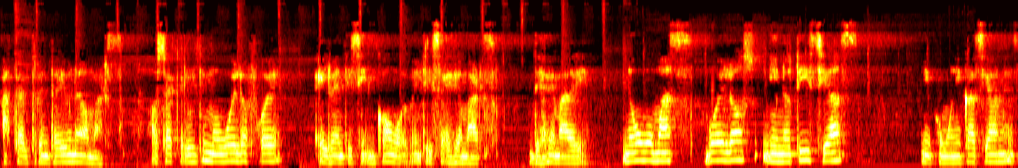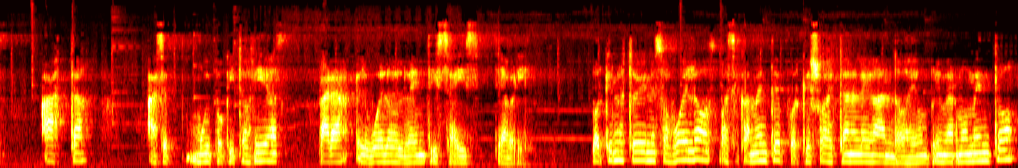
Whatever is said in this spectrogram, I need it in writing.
hasta el 31 de marzo. O sea que el último vuelo fue el 25 o el 26 de marzo desde Madrid. No hubo más vuelos, ni noticias, ni comunicaciones hasta hace muy poquitos días para el vuelo del 26 de abril. ¿Por qué no estoy en esos vuelos? Básicamente porque ellos están alegando en un primer momento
